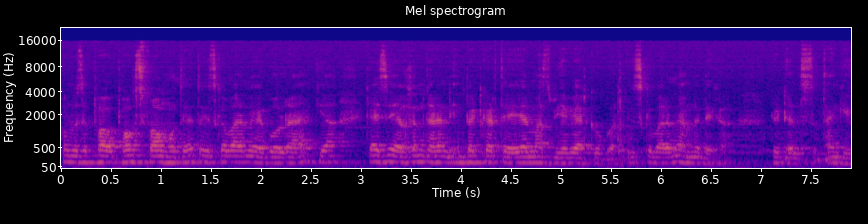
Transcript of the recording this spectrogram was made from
फॉर्मेशन फॉक्स फॉर्म होते हैं तो इसके बारे में बोल रहा है क्या कैसे ओशन करंट इम्पेक्ट करते हैं एयर मास बिहेवियर के ऊपर, इसके बारे में हमने देखा डिटेल्स थैंक यू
